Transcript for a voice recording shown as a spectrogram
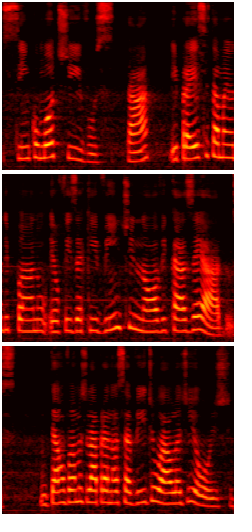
cinco motivos, tá? E para esse tamanho de pano, eu fiz aqui 29 caseados. Então, vamos lá para a nossa videoaula de hoje.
